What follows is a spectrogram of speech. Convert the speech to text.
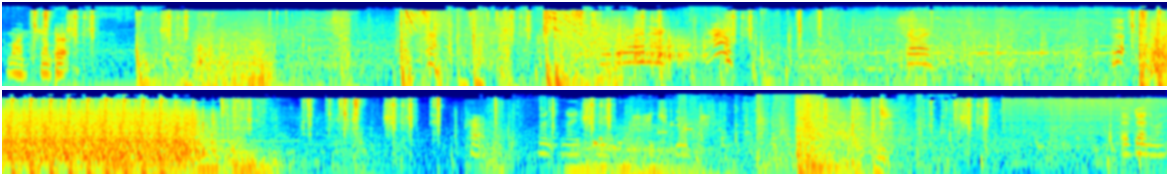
Come on, jump it. I'm at 19 HP. I have dynamite.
